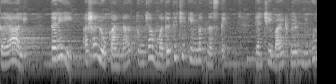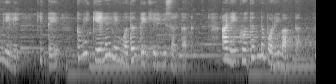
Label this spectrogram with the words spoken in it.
दया आली तरीही अशा लोकांना तुमच्या मदतीची किंमत नसते. त्यांची वाईट वेळ निघून गेली की ते तुम्ही केलेली मदत देखील विसरतात आणि कृतज्ञपणे वागतात.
